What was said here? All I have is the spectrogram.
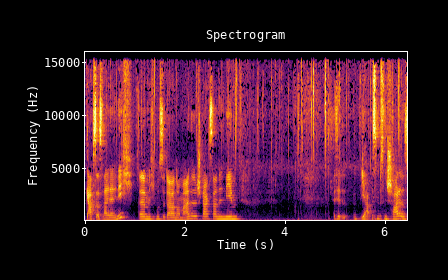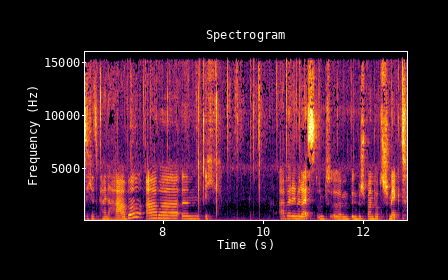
gab es das leider nicht. Ähm, ich musste da normale Schlagsahne nehmen. Ja, ist ein bisschen schade, dass ich jetzt keine habe, aber ähm, ich habe den Rest und ähm, bin gespannt, ob es schmeckt.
